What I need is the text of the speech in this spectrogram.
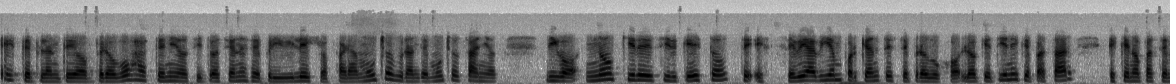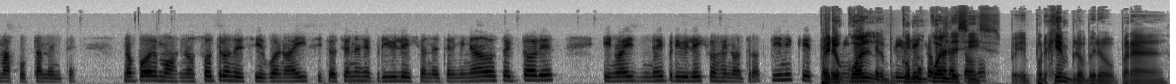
este planteo, pero vos has tenido situaciones de privilegios para muchos durante muchos años. Digo, no quiere decir que esto se, se vea bien porque antes se produjo. Lo que tiene que pasar es que no pase más justamente. No podemos nosotros decir, bueno, hay situaciones de privilegio en determinados sectores y no hay no hay privilegios en otros. Tiene que Pero cuál como cuál decís, por ejemplo, pero para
